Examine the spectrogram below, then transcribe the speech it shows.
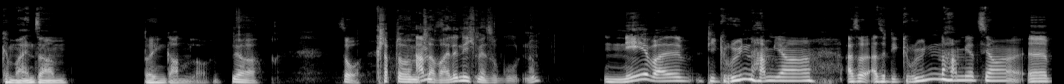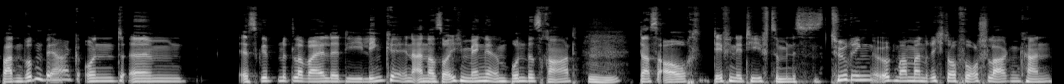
gemeinsam durch den Garten laufen? Ja. So. Klappt aber mittlerweile Am, nicht mehr so gut, ne? Nee, weil die Grünen haben ja, also, also die Grünen haben jetzt ja äh, Baden-Württemberg und ähm, es gibt mittlerweile die Linke in einer solchen Menge im Bundesrat, mhm. dass auch definitiv zumindest Thüringen irgendwann mal einen Richter vorschlagen kann.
